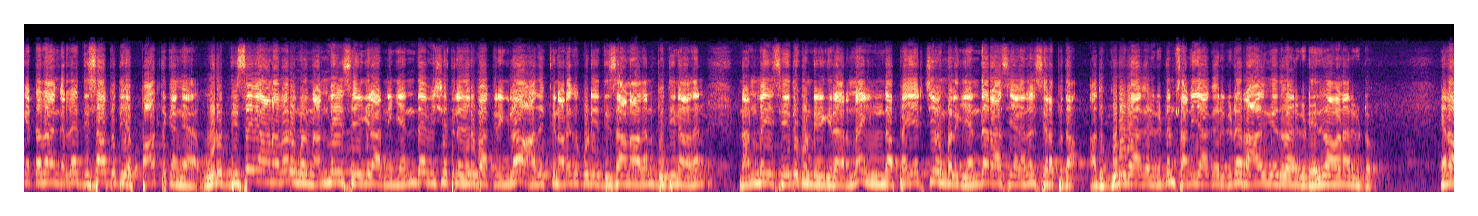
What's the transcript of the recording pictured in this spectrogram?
கெட்டதாங்கிறத திசாபுத்தியை பார்த்துக்கங்க. ஒரு திசையானவர் உங்களுக்கு நன்மையை செய்கிறார். நீங்கள் எந்த விஷயத்தில் எதிர்பார்க்குறீங்களோ அதுக்கு நடக்கக்கூடிய திசாநாதன் புத்திநாதன் நன்மையை செய்து கொண்டிருக்கிறாருன்னா இந்த பயிற்சி உங்களுக்கு எந்த ராசியாக இருந்தாலும் சிறப்பு தான் அது குருவாக இருக்கட்டும் சனியாக இருக்கட்டும் ராகு எதுவாக இருக்கட்டும் எதுவாக வேணா இருக்கட்டும். ஏன்னா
